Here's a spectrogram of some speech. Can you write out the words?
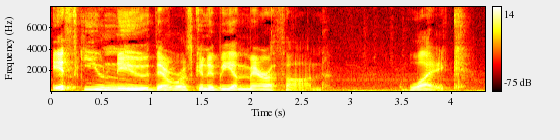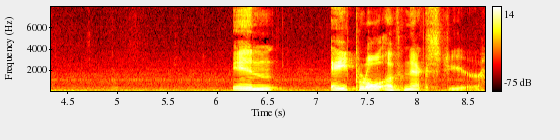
if you knew there was going to be a marathon, like in April of next year,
